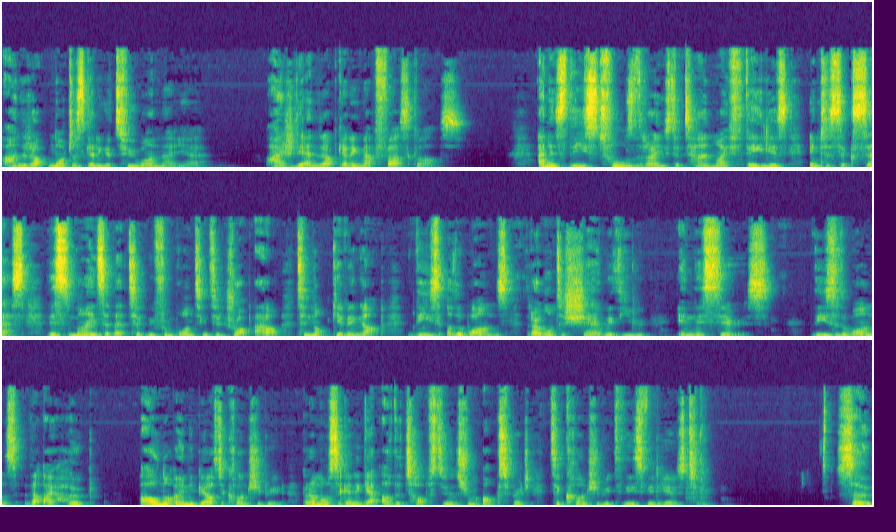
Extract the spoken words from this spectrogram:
I ended up not just getting a 2 1 that year, I actually ended up getting that first class. And it's these tools that I used to turn my failures into success. This mindset that took me from wanting to drop out to not giving up. These are the ones that I want to share with you in this series. These are the ones that I hope I'll not only be able to contribute, but I'm also going to get other top students from Oxford to contribute to these videos too. So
